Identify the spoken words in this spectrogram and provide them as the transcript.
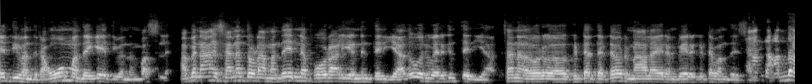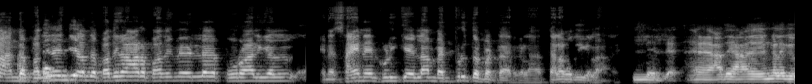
ஏத்தி வந்துட்டேன் ஓமந்தைக்கு ஏத்தி வந்தேன் பஸ்ல. அப்ப நாங்க சனத்தோட வந்து என்ன போராளி என்னன்னு தெரியாது. ஒருவருக்கும் தெரியாது. சன ஒரு கிட்டத்தட்ட ஒரு நாலாயிரம் பேருக்கிட்ட வந்து அந்த அந்த பதினஞ்சு அந்த பதினாறு பதினேழுல போராளிகள் என்ன சைனைட் குடிக்க எல்லாம் வற்புறுத்தப்பட்டார்களா தளபதிகளால? இல்ல இல்ல. அது எங்களுக்கு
